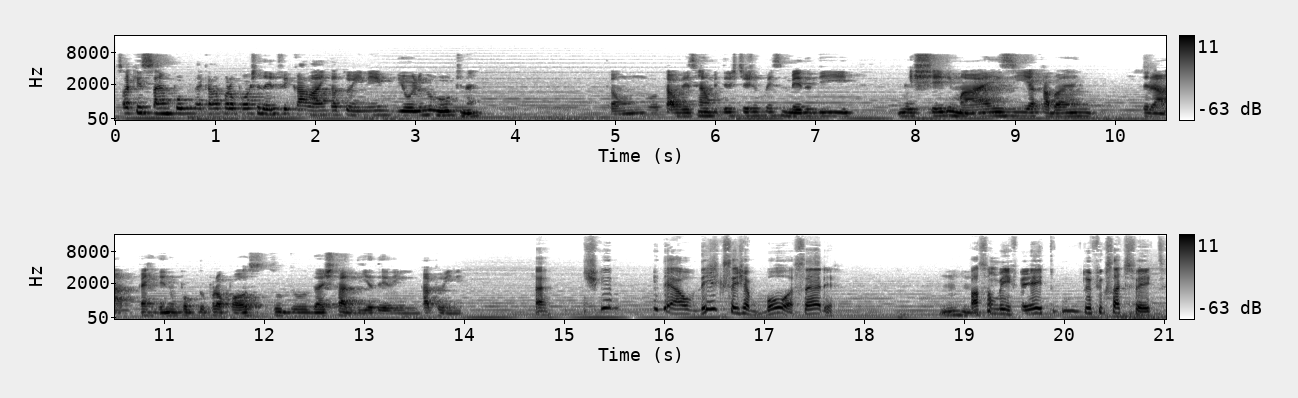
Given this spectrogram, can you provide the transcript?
Só que sai um pouco daquela proposta dele ficar lá em Tatooine de olho no Luke, né? Então, talvez realmente eles estejam com esse medo de mexer demais e acabar, sei lá, perdendo um pouco do propósito do, da estadia dele em Tatooine. É, acho que é ideal, desde que seja boa a série, uhum. façam bem feito, eu fico satisfeito.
